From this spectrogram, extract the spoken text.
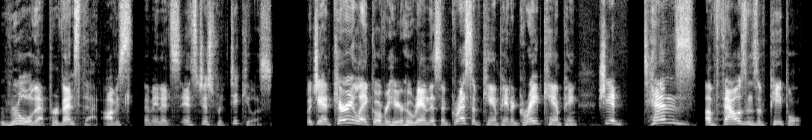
rule that prevents that. Obviously, I mean, it's, it's just ridiculous. But you had Kari Lake over here who ran this aggressive campaign, a great campaign. She had tens of thousands of people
